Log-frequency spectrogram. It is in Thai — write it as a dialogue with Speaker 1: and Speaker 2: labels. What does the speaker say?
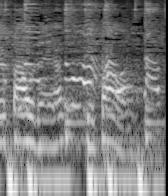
Speaker 1: เกียร์เป้าเลยครับเกีย
Speaker 2: ร์เป้า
